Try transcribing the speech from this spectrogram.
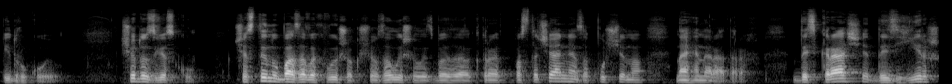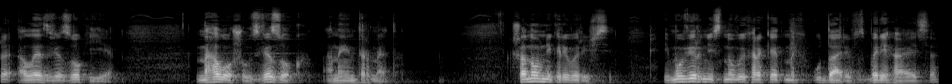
під рукою. Щодо зв'язку. Частину базових вишок, що залишились без електропостачання, запущено на генераторах. Десь краще, десь гірше, але зв'язок є. Наголошую, зв'язок, а не інтернет. Шановні криворіжці, ймовірність нових ракетних ударів зберігається,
